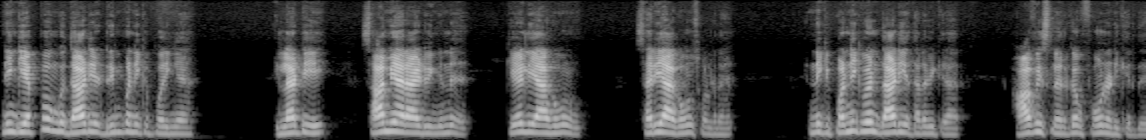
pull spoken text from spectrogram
நீங்கள் எப்போ உங்கள் தாடியை ட்ரிம் பண்ணிக்க போகிறீங்க இல்லாட்டி சாமியார் ஆகிடுவீங்கன்னு கேலியாகவும் சரியாகவும் சொல்கிறேன் இன்றைக்கி பண்ணிக்குவேன்னு தாடியை தடவிக்கிறார். ஆஃபீஸில் இருக்க ஃபோன் அடிக்கிறது.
